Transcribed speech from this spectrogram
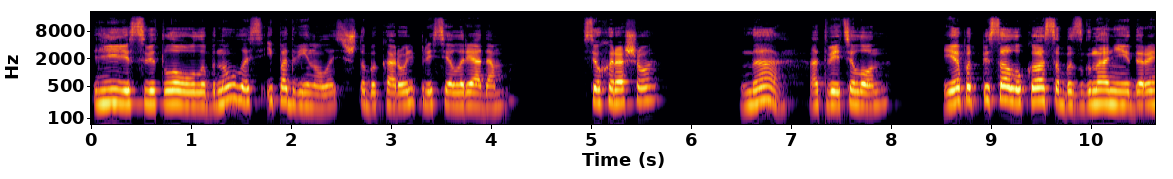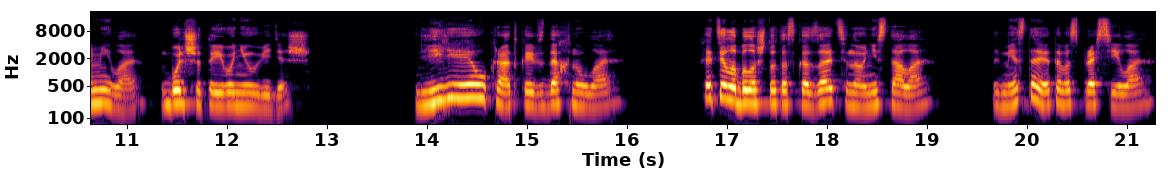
Лили светло улыбнулась и подвинулась, чтобы король присел рядом. «Все хорошо?» «Да», — ответил он. Я подписал указ об изгнании Дарамила. Больше ты его не увидишь. Лилия украдкой вздохнула. Хотела было что-то сказать, но не стала. Вместо этого спросила:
